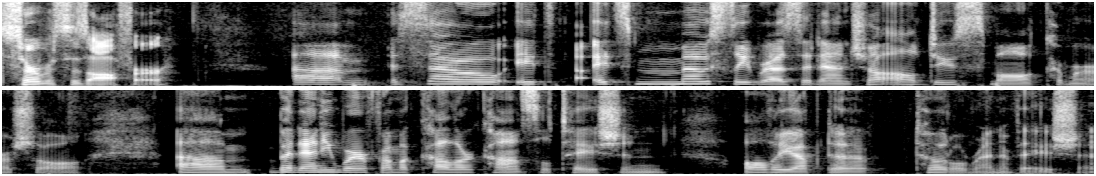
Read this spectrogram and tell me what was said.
services offer? Um, so it's it's mostly residential. I'll do small commercial, um, but anywhere from a color consultation all the way up to total renovation.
